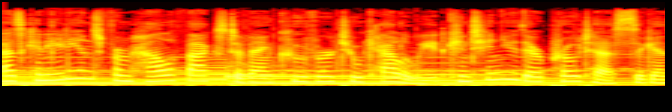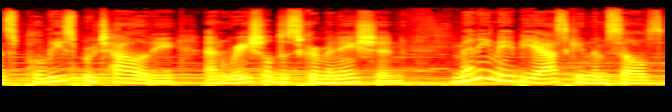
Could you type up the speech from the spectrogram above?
As Canadians from Halifax to Vancouver to Iqaluit continue their protests against police brutality and racial discrimination, many may be asking themselves,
